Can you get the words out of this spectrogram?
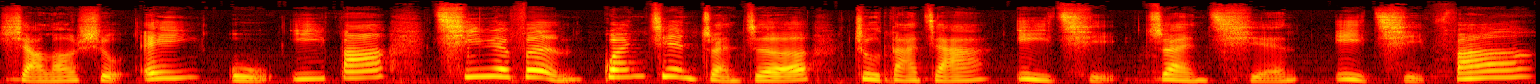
小老鼠 A 五一八，七月份关键转折，祝大家一起赚钱，一起发。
